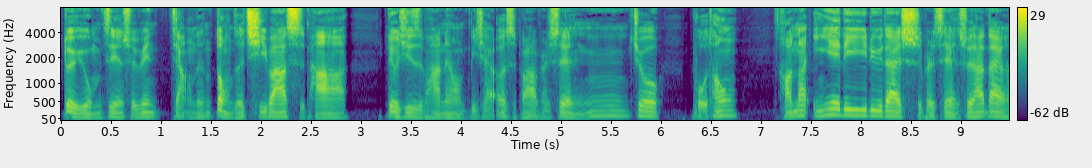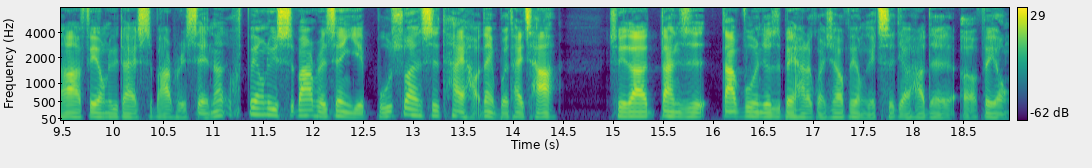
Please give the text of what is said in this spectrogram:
对于我们之前随便讲能动辄七八十趴、六七十趴那种比起来，二十八 percent，嗯，就普通。好，那营业利益率大概十 percent，所以它带有它的费用率大概十八 percent。那费用率十八 percent 也不算是太好，但也不会太差。所以它但是大部分就是被它的管销费用给吃掉它的呃费用。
